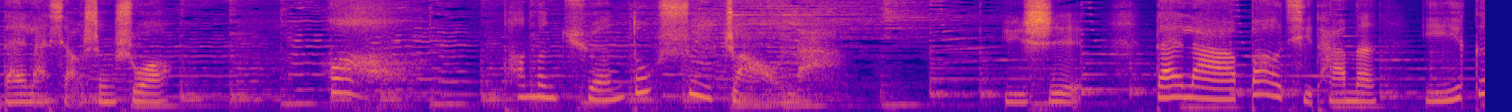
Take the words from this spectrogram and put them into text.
黛拉小声说：“啊。”他们全都睡着了。于是，黛拉抱起他们，一个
